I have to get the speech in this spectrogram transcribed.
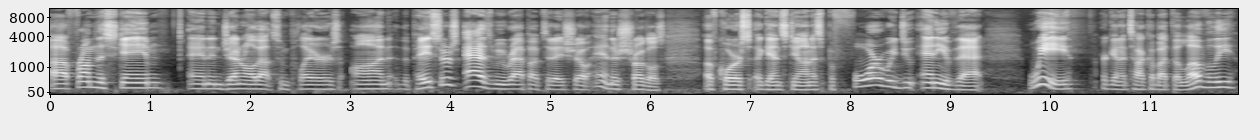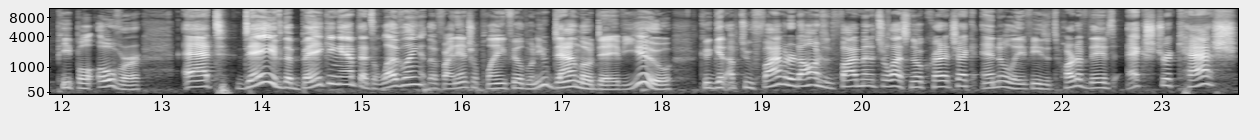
uh, from this game and in general about some players on the Pacers as we wrap up today's show and their struggles, of course, against Giannis. Before we do any of that, we are going to talk about the lovely people over at Dave, the banking app that's leveling the financial playing field. When you download Dave, you could get up to $500 in five minutes or less, no credit check and no late fees. It's part of Dave's extra cash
